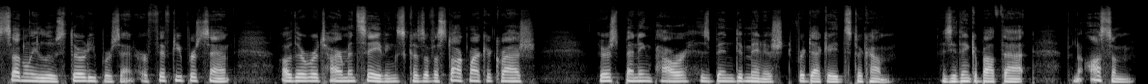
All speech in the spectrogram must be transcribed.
suddenly lose 30% or 50% of their retirement savings because of a stock market crash, their spending power has been diminished for decades to come. As you think about that, have an awesome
